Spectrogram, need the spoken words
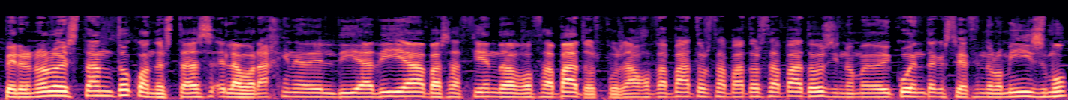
pero no lo es tanto cuando estás en la vorágine del día a día, vas haciendo algo zapatos, pues hago zapatos, zapatos, zapatos y no me doy cuenta que estoy haciendo lo mismo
